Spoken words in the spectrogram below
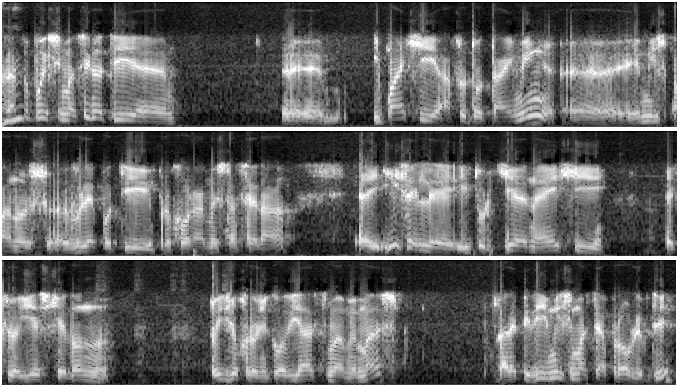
Αλλά αυτό που έχει σημασία είναι ότι ε, ε, υπάρχει αυτό το timing. Ε, εμείς πάνω σ- βλέπω ότι προχωράμε σταθερά. Ε, ήθελε η Τουρκία να έχει εκλογές σχεδόν το ίδιο χρονικό διάστημα με μας αλλά επειδή εμείς είμαστε απρόβλεπτοι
